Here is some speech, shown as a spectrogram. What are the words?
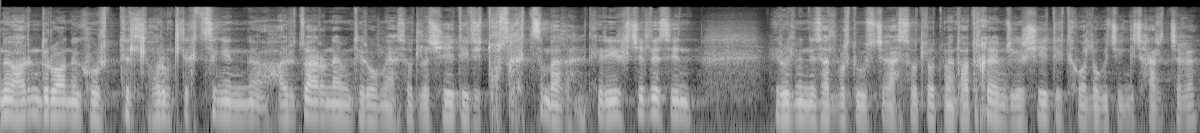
өнөө 24 оныг хүртэл хуримтлагдсан энэ 218 тэрбумын асуудлыг шийдэгдэж тусгагдсан байгаа. Тэгэхээр эх жилээс энэ эрүүл мэндийн салбарт үүсэж байгаа асуудлууд маань тодорхой хэмжээгээр шийдэгдэх болов уу гэж ингэж харж байгаа.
